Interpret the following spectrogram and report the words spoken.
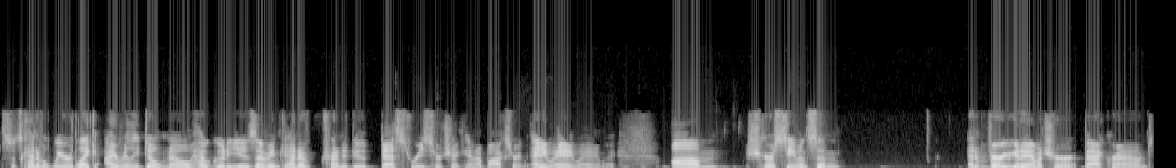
so it's kind of a weird. Like, I really don't know how good he is. I mean, kind of trying to do the best research I can on BoxRec. Anyway, anyway, anyway. Um, Shakur Stevenson had a very good amateur background.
